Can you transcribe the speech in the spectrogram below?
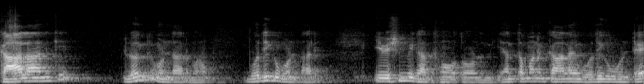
కాలానికి లొంగి ఉండాలి మనం ఒదిగి ఉండాలి. ఈ విషయం మీకు అర్థమవుతూ ఉంటుంది. ఎంత మనం కాలం ఒదిగి ఉంటే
